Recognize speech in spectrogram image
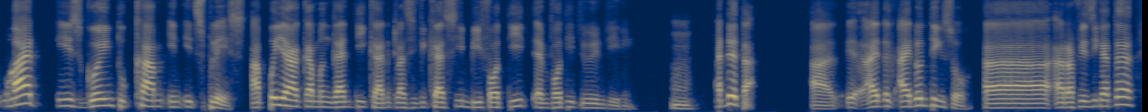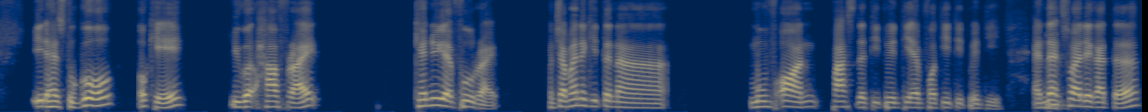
What is going to come in its place? Apa yang akan menggantikan klasifikasi B40 and 40-20 ni? Hmm. Ada tak? Uh, I, I don't think so. Uh, Rafizi kata it has to go. Okay, you got half right. Can you get full right? Macam mana kita nak move on past the T20 and 40 T20? And Hmm. that's why dia kata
